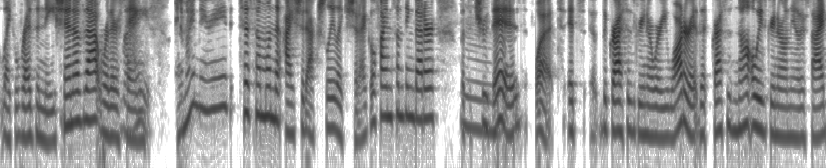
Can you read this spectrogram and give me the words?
like resonation of that where they're saying right. am i married to someone that i should actually like should i go find something better but mm. the truth mm. is what it's uh, the grass is greener where you water it the grass is not always greener on the other side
